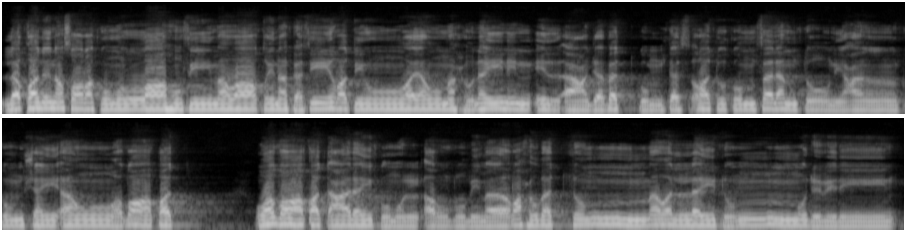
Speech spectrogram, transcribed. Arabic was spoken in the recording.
لقد نصركم الله في مواطن كثيرة ويوم حنين إذ أعجبتكم كثرتكم فلم تغن عنكم شيئا وضاقت وضاقت عليكم الأرض بما رحبت ثم وليتم مدبرين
